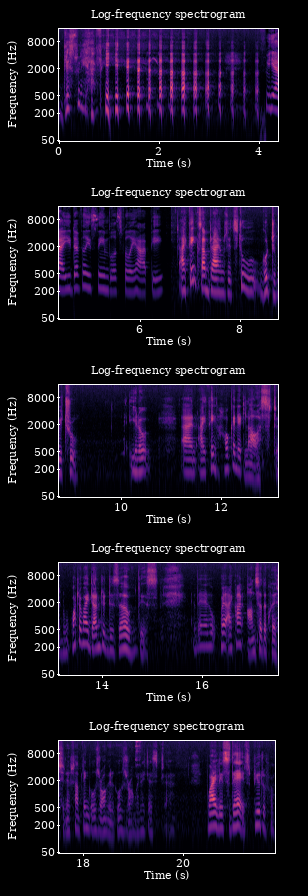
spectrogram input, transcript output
blissfully happy. yeah, you definitely seem blissfully happy. I think sometimes it's too good to be true. You know, and I think, how can it last? And what have I done to deserve this? And then I well, I can't answer the question. If something goes wrong, it goes wrong. And I just, uh, while it's there, it's beautiful.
